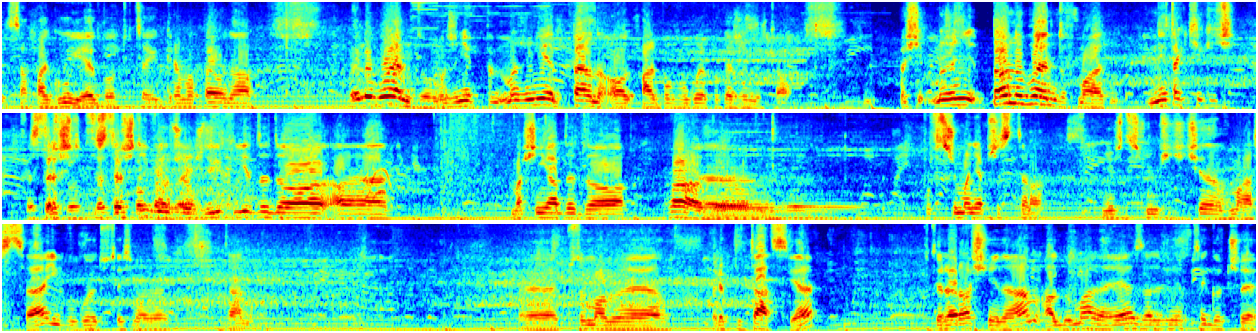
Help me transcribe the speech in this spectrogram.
y, zapaguje, bo tutaj gra ma pełno Pełno błędu. Może nie, może nie pełno, o, albo w ogóle pokażemy to. Właśnie, może nie, pełno błędów ma, nie tak jakiś strasz, pokazać? uciążliwych. Jedę do, e, właśnie jadę do Aha, Eee. powstrzymania przestępstwa. Ponieważ jesteśmy mścicielem w masce i w ogóle tutaj mamy ten, e, tu mamy reputację, która rośnie nam albo maleje, zależnie od tego, czy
